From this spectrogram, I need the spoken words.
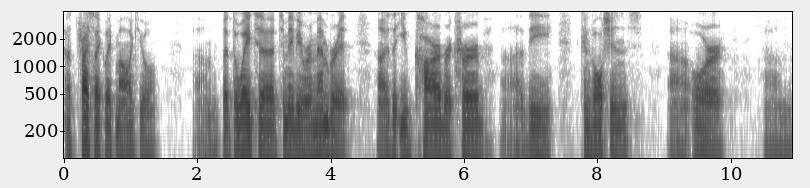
a tricyclic molecule. Um, but the way to, to maybe remember it uh, is that you carb or curb uh, the convulsions uh, or um,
